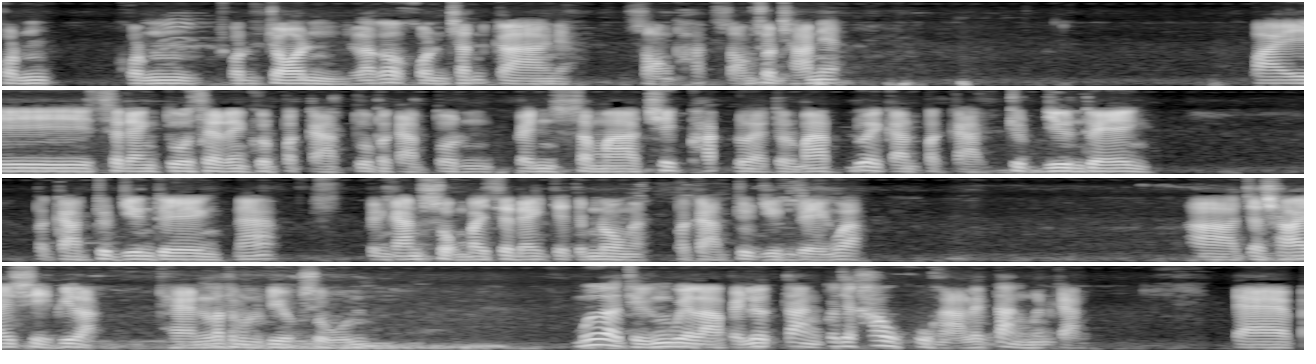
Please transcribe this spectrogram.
คนคนคนจนแล้วก็คนชั้นกลางเนี่ยสองพรรคสองชนชั้นเนี่ย ไปแสดงตัวแสดงตนประกาศตัวประกาศตนเป็นสมาชิกพรรคโดยอัตโนมัติด้วยการประกาศจุดยืนตัวเอง ประกาศจุดยืนตัวเองนะ เป็นการส่งใบแสดงเจตจำนงอะประกาศจุดยืนตัวเองว่าอาจะใช้สี่พิหลักแทนรัฐธรรมนูญปี60 เมื่อถึงเวลาไปเลือกตั้งก็จะเข้าคูหาเลือกตั้งเหมือนกัน แต่ไป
